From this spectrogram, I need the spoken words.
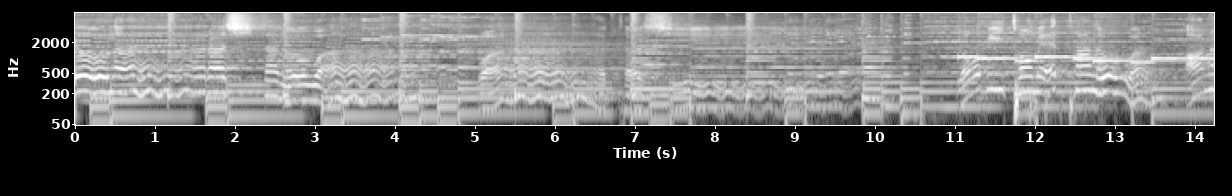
よならしたのは私。呼び止めたのはあな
